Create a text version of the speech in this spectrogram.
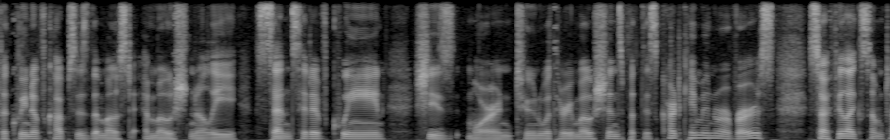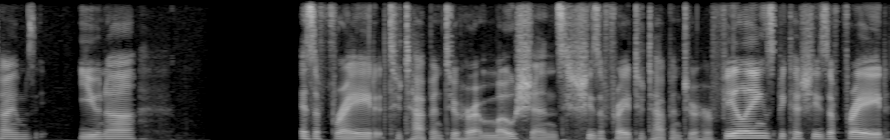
The queen of cups is the most emotionally sensitive queen. She's more in tune with her emotions but this card came in reverse. So i feel like sometimes YoonA is afraid to tap into her emotions. She's afraid to tap into her feelings because she's afraid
